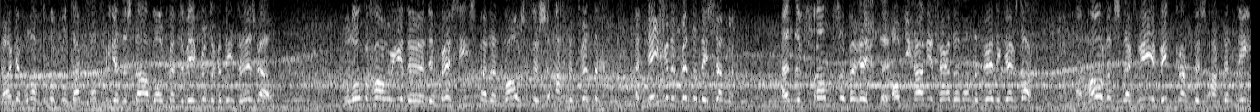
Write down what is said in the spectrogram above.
Ja, ik heb vanochtend nog contact gehad via de staalboot met de weerkundige dienst in Israël. Voorlopig houden we hier de depressies met een pauze tussen 28 en 29 december. En de Franse berichten? Oh, die gaan niet verder dan de tweede kerstdag. Aanhoudend slecht weer, windkracht tussen 8 en 10.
